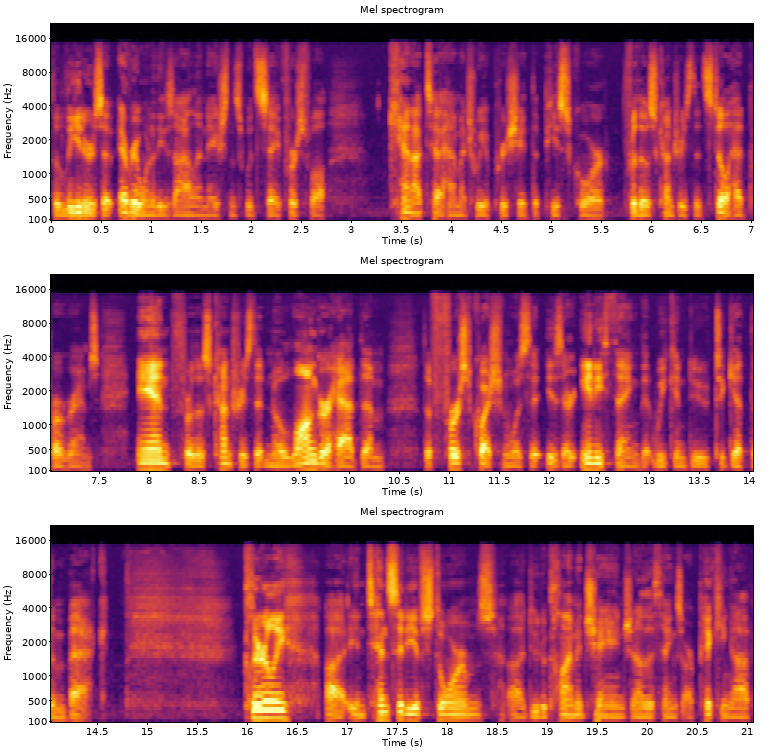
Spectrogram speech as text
the leaders of every one of these island nations would say, first of all, cannot tell how much we appreciate the Peace Corps for those countries that still had programs. And for those countries that no longer had them, the first question was, that, is there anything that we can do to get them back? Clearly, uh, intensity of storms uh, due to climate change and other things are picking up.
